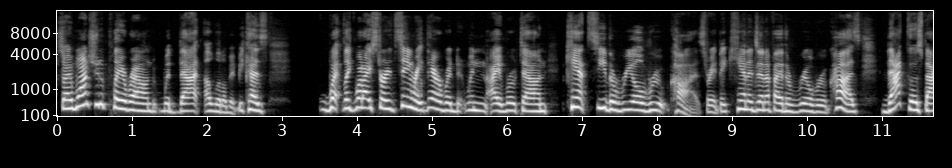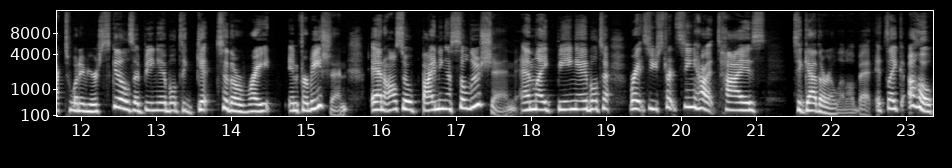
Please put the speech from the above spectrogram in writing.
So I want you to play around with that a little bit because what like what I started saying right there when when I wrote down can't see the real root cause, right? They can't identify the real root cause. That goes back to one of your skills of being able to get to the right information and also finding a solution and like being able to, right? So you start seeing how it ties together a little bit. It's like, oh,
